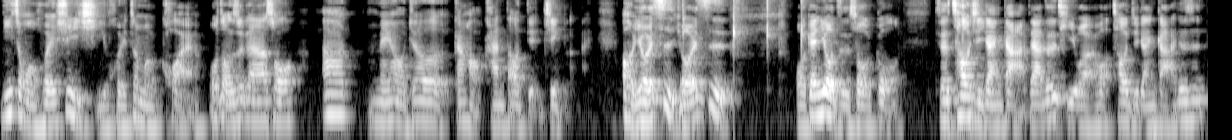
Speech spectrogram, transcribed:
你怎么回讯息回这么快啊？”我总是跟他说：“啊，没有，就刚好看到点进来。”哦，有一次，有一次，我跟柚子说过，就是超级尴尬。这样，这是题外话，超级尴尬。就是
